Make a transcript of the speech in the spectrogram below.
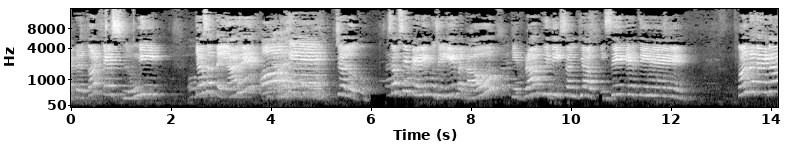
चैप्टर का टेस्ट लूँगी क्या सब तैयार है ओके चलो तो सबसे पहले मुझे ये बताओ कि प्राकृतिक संख्या किसे कहते हैं कौन बताएगा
